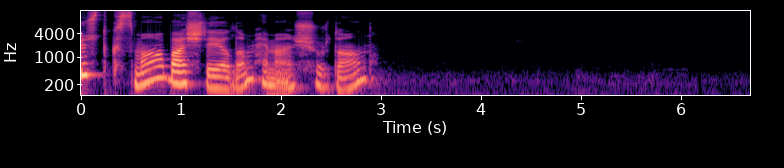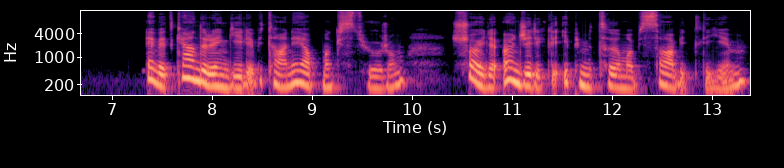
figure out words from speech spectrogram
Üst kısma başlayalım hemen şuradan. Evet, kendi rengiyle bir tane yapmak istiyorum. Şöyle öncelikle ipimi tığıma bir sabitleyeyim.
